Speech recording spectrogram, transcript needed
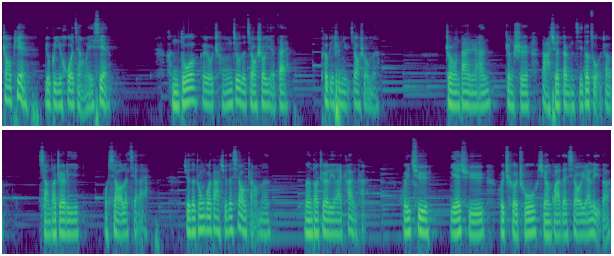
照片又不以获奖为限，很多各有成就的教授也在，特别是女教授们，这种淡然。正是大学等级的佐证。想到这里，我笑了起来，觉得中国大学的校长们能到这里来看看，回去也许会撤出悬挂在校园里的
